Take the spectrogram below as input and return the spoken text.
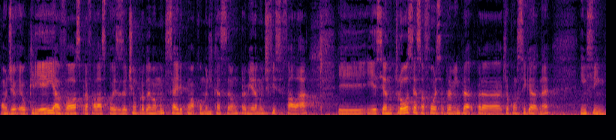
Onde eu criei a voz para falar as coisas. Eu tinha um problema muito sério com a comunicação. Para mim era muito difícil falar. E, e esse ano trouxe essa força para mim, para que eu consiga, né? Enfim,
